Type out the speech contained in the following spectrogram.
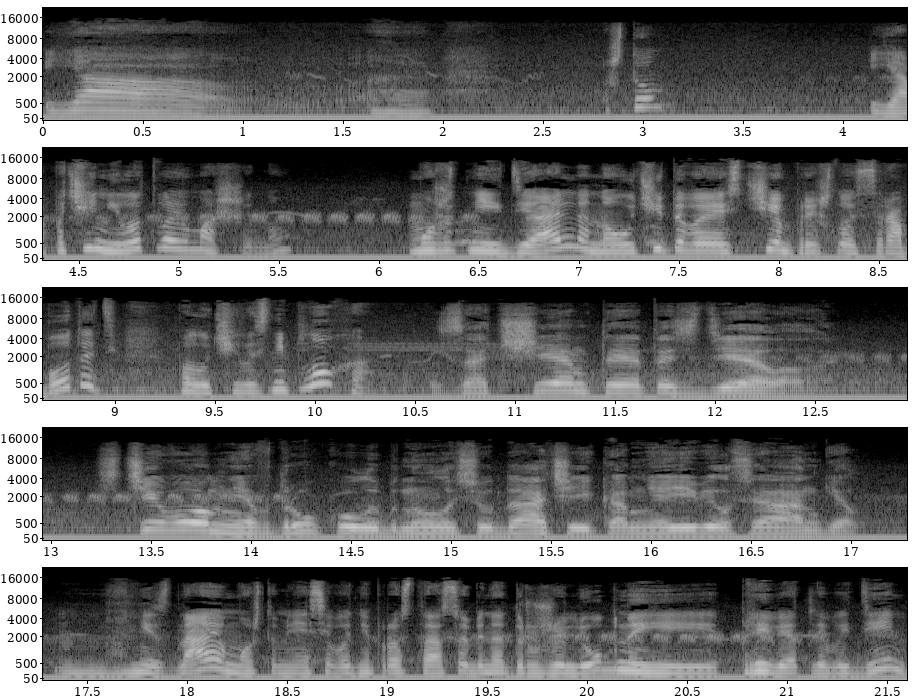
Я... э, Что? Я починила твою машину. Может, не идеально, но учитывая, с чем пришлось работать, получилось неплохо. Зачем ты это сделала? С чего мне вдруг улыбнулась удача и ко мне явился ангел? М, Не знаю, может, у меня сегодня просто особенно дружелюбный и приветливый день.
